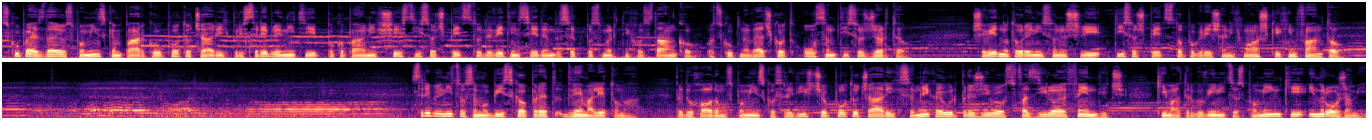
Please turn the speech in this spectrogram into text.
Skupaj je zdaj v spominskem parku v Potočarjih pri Srebrenici pokopanih 6579 posmrtnih ostankov od skupno več kot 8000 žrtev. Še vedno torej niso našli 1500 pogrešanih moških in fantov. Srebrenico sem obiskal pred dvema letoma. Pred vhodom v spominsko središče v Potočarjih sem nekaj ur preživel s Fazilo Efendič, ki ima trgovinico spominki in rožami.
